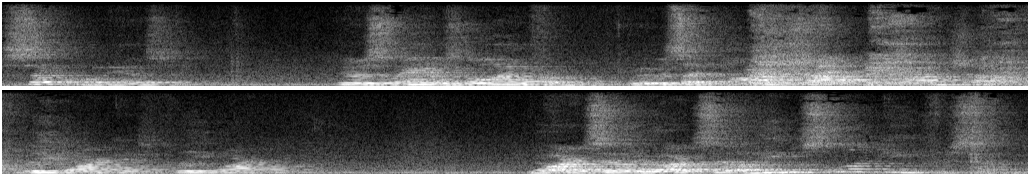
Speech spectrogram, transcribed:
Second one is there was a man who was going from, we would say pawn shop to pawn shop, flea market to flea market, yard sale yard sale. He was looking for something.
